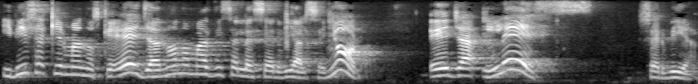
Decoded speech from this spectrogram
Y dice aquí, hermanos, que ella no nomás dice le servía al Señor, ella les servía.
